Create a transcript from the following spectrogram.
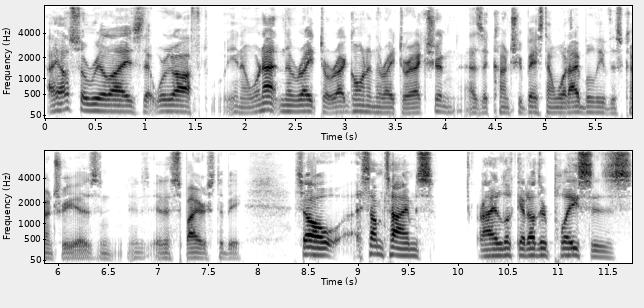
I also realize that we're off, you know, we're not in the right direct, going in the right direction as a country based on what I believe this country is and it it aspires to be. So sometimes I look at other places,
